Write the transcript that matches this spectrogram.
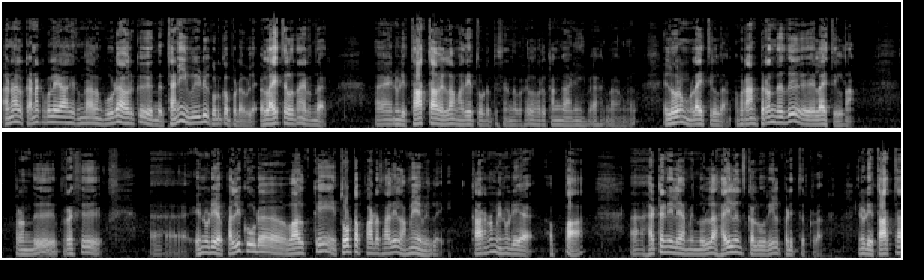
ஆனால் கணக்கு பிள்ளையாக இருந்தாலும் கூட அவருக்கு இந்த தனி வீடு கொடுக்கப்படவில்லை. லயத்தில் தான் இருந்தார். என்னுடைய தாத்தாவெல்லாம் அதே தோட்டத்தை சேர்ந்தவர்கள். அவர்கள் கங்காணி வேகந்தாங்க எல்லோரும் இலாயத்தில் தான். அப்போ நான் பிறந்தது இலாயத்தில் தான். பிறந்து பிறகு என்னுடைய பள்ளிக்கூட வாழ்க்கை தோட்ட பாடசாலையில் அமையவில்லை. காரணம் என்னுடைய அப்பா ஹட்டனிலே அமைந்துள்ள ஹைலண்ட்ஸ் கல்லூரியில் படித்திருக்கிறார். என்னுடைய தாத்தா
